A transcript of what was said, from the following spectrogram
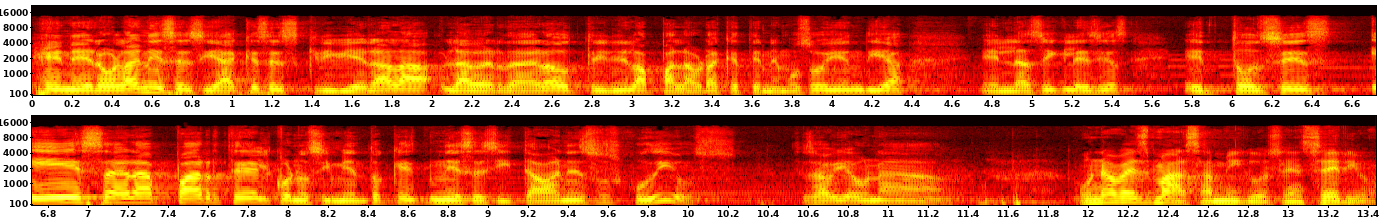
generó la necesidad de que se escribiera la, verdadera doctrina y la palabra que tenemos hoy en día en las iglesias. Entonces, esa era parte del conocimiento que necesitaban esos judíos. Entonces había una... Una vez más, amigos, en serio,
